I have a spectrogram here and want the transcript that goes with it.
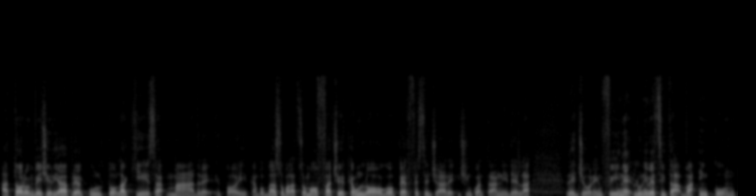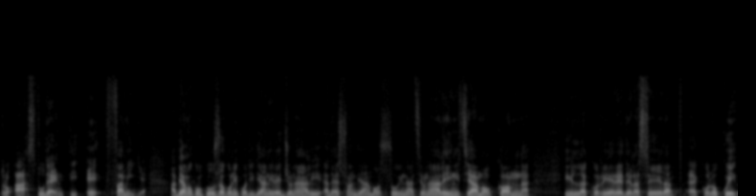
A Toro invece riapre al culto la chiesa madre e poi Campobasso, Palazzo Moffa cerca un logo per festeggiare i 50 anni della regione. Infine l'università va incontro a studenti e famiglie. Abbiamo concluso con i quotidiani regionali, adesso andiamo sui nazionali, iniziamo con il Corriere della Sera, eccolo qui,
